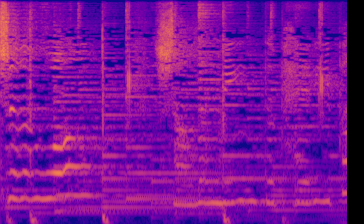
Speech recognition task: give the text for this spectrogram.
着我，少了你的陪伴，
